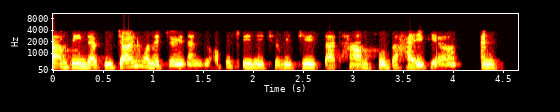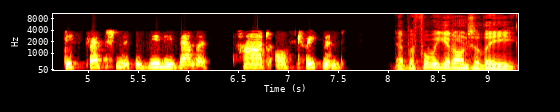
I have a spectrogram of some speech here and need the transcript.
something that we don't want to do, then we obviously need to reduce that harmful behavior. And distraction is a really valid part of treatment. Now, before we get on to the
